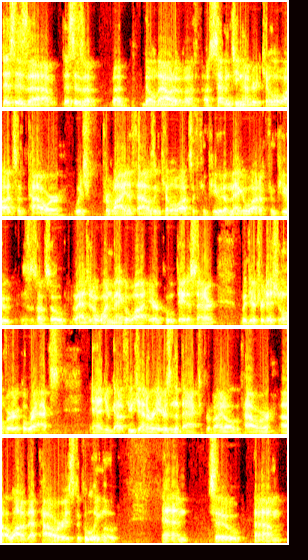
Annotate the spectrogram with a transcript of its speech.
This is um, this is a, a build out of a, a 1700 kilowatts of power, which provide a thousand kilowatts of compute, a megawatt of compute. This is also imagine a one megawatt air cooled data center with your traditional vertical racks and you've got a few generators in the back to provide all the power. Uh, a lot of that power is the cooling load. And so um,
